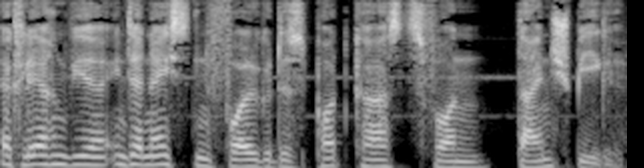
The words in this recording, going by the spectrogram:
erklären wir in der nächsten Folge des Podcasts von Dein Spiegel.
